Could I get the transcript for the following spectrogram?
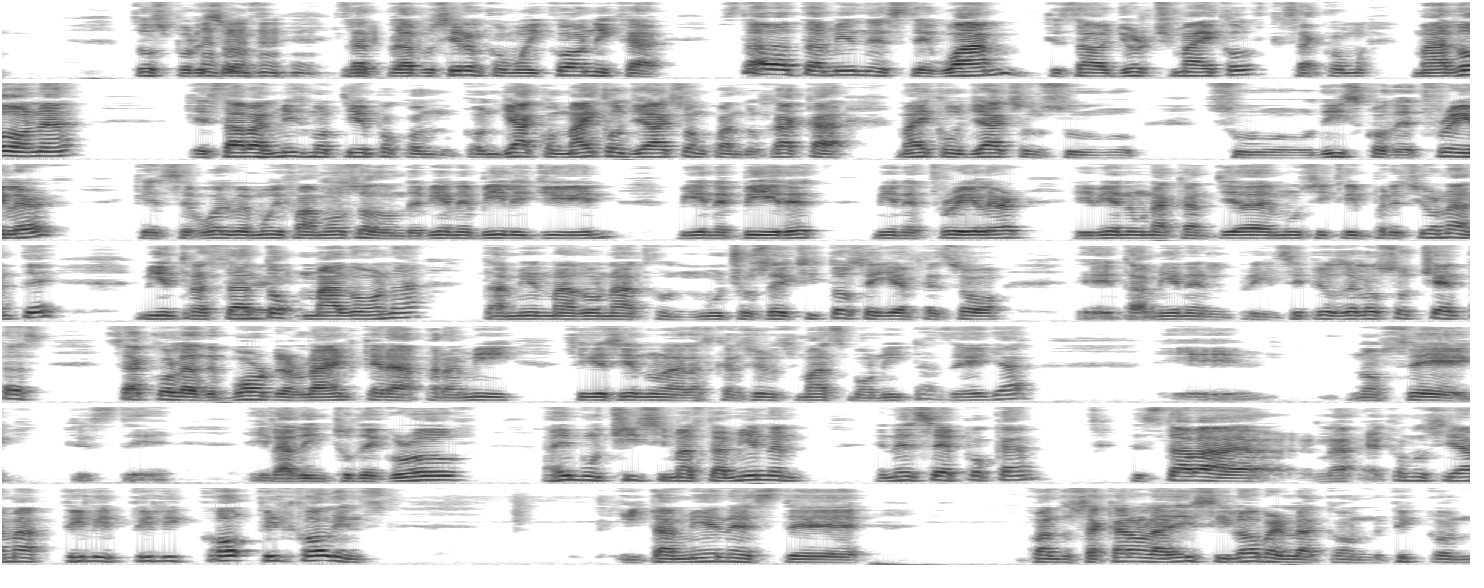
Entonces por eso la, la, pusieron como icónica. Estaba también este Wham, que estaba George Michael, que sacó Madonna, estaba al mismo tiempo con, con, ya con Michael Jackson cuando saca Michael Jackson su, su disco de Thriller, que se vuelve muy famoso, donde viene Billie Jean, viene Beat It, viene Thriller y viene una cantidad de música impresionante. Mientras tanto, Madonna, también Madonna con muchos éxitos, ella empezó eh, también en principios de los ochentas, sacó la de Borderline, que era para mí, sigue siendo una de las canciones más bonitas de ella. Eh, no sé, este, y la Into the Groove. Hay muchísimas. También en, en esa época estaba, ¿cómo se llama? Philip, Philip, Phil Collins. Y también este, cuando sacaron la DC Lover, la con, con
